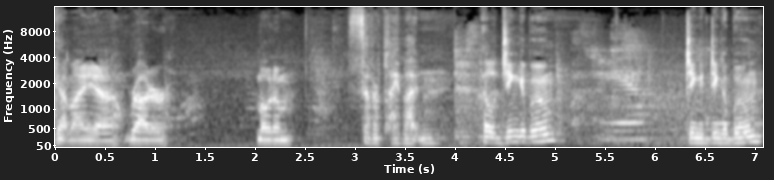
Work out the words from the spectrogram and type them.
got my uh, router, modem, silver play button. Little jinga boom. Yeah. Jinga jinga boom.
